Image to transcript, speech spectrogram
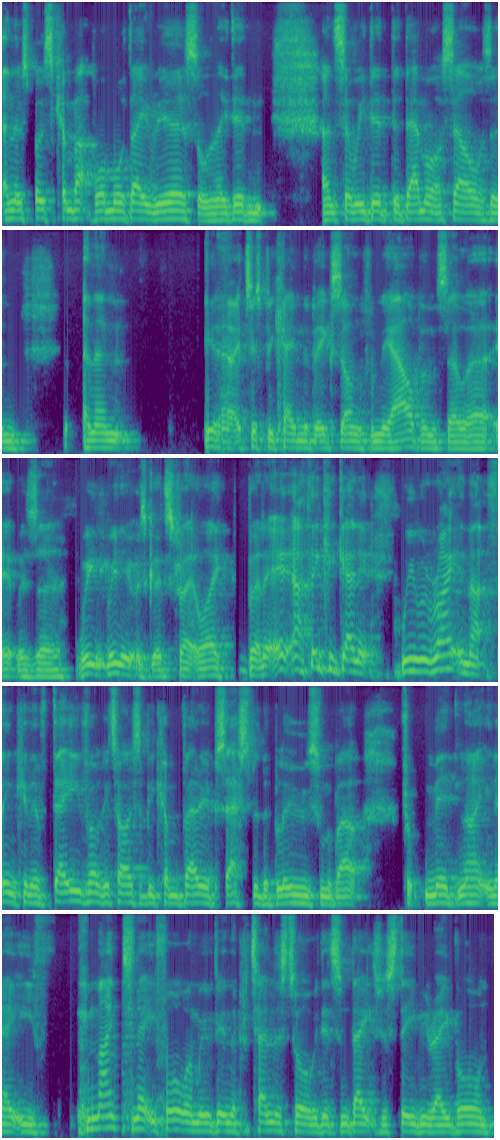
and they were supposed to come back one more day rehearsal and they didn't. And so we did the demo ourselves and and then you know, it just became the big song from the album. So uh, it was, uh, we, we knew it was good straight away. But it, I think, again, it, we were writing that thinking of Dave, our guitarist, had become very obsessed with the blues from about mid 1980. 1984, when we were doing the Pretenders tour, we did some dates with Stevie Ray Vaughan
